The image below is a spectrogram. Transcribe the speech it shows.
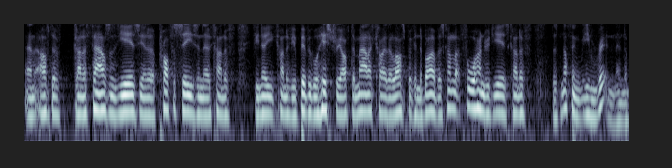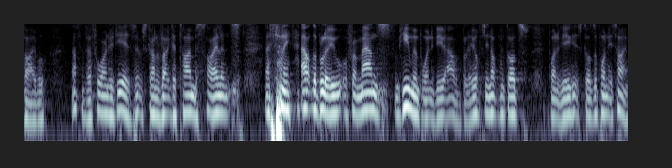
And after kind of thousands of years, you know, prophecies and they're kind of, if you know, kind of your biblical history after Malachi, the last book in the Bible, it's kind of like 400 years. Kind of, there's nothing even written in the Bible, nothing for 400 years. It was kind of like a time of silence. And suddenly, out the blue, or from man's, from human point of view, out of the blue. Obviously, not from God's point of view. It's God's appointed time.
